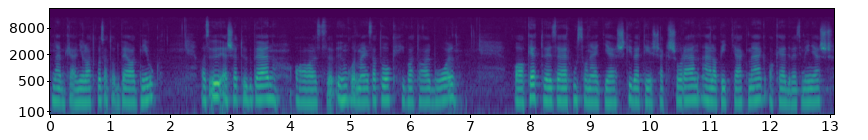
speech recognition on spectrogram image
nem kell nyilatkozatot beadniuk. Az ő esetükben az önkormányzatok hivatalból a 2021-es kivetések során állapítják meg a kedvezményes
